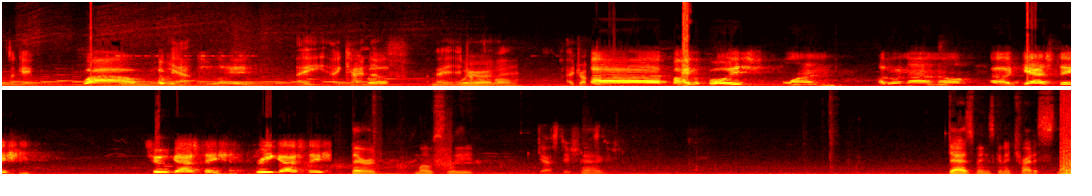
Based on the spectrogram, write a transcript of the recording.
It's okay. Wow, probably Yeah. too late. I, I kind But- of. I, I Where are the ball. they? I dropped the ball. Uh, by the boys, one. Other one, I don't know. Uh, gas station. Two gas station. Three gas station. They're mostly gas station. tagged. Jasmine's gonna try to sneak. I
